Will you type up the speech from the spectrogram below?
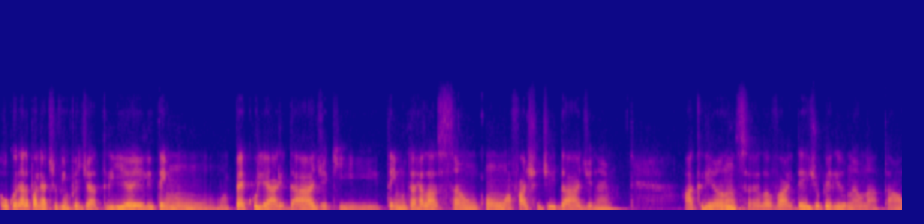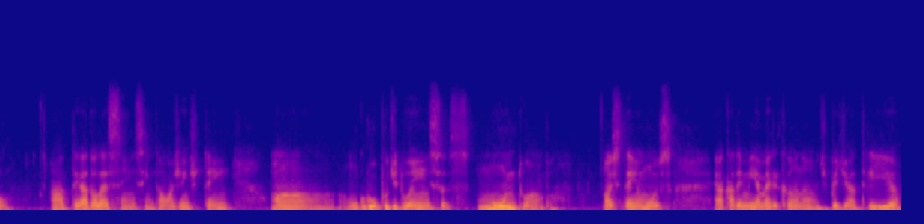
o cuidado paliativo em pediatria, ele tem um, uma peculiaridade que tem muita relação com a faixa de idade, né? A criança, ela vai desde o período neonatal até a adolescência. Então, a gente tem uma, um grupo de doenças muito amplo. Nós temos a Academia Americana de Pediatria,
